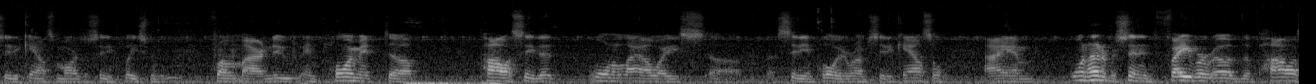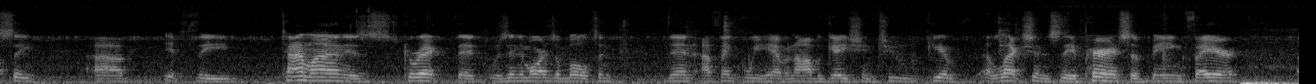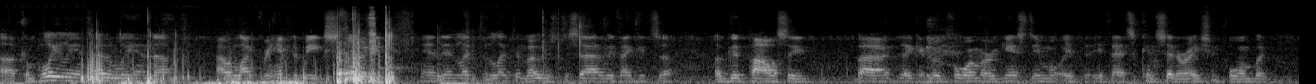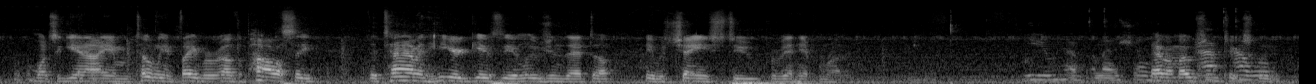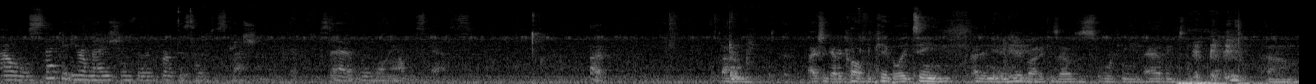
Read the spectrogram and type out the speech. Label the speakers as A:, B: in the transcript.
A: city council, Martinsville City Policeman, from our new employment uh, policy that won't allow a uh, a city employee to run city council. I am 100% in favor of the policy. Uh, If the timeline is correct that was in the Martinsville Bulletin, then I think we have an obligation to give elections the appearance of being fair, uh, completely and totally, and uh, I would like for him to be excluded, and then let the elected voters decide if they think it's a, a good policy, by, they can vote for him or against him, or if, if that's consideration for him, but once again, I am totally in favor of the policy. The time in here gives the illusion that uh, it was changed to prevent him from running.
B: You have a motion.
A: Have a motion
B: I-
A: to
B: I will-
A: exclude.
B: I will second your motion for the purpose of discussion. So we will now discuss.
C: Um, I actually got a call from Cable 18. I didn't even hear about it because I was working in Abingdon. Um,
